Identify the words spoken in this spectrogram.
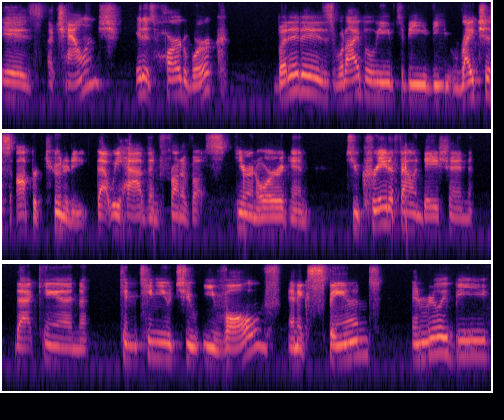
is a challenge, it is hard work, but it is what I believe to be the righteous opportunity that we have in front of us here in Oregon to create a foundation that can continue to evolve and expand and really be,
